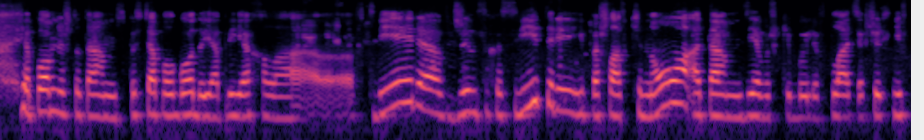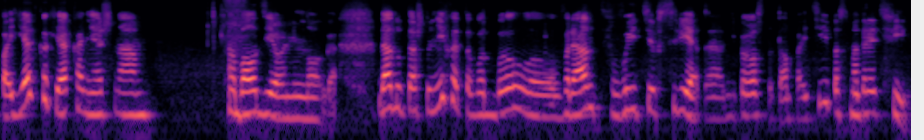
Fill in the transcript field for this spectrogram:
я помню, что там спустя полгода я приехала в Тверь в джинсах и свитере и пошла в кино, а там девушки были в платьях чуть ли не в пайетках. Я, конечно, обалдела немного, да, ну потому что у них это вот был вариант выйти в свет, а не просто там пойти и посмотреть фильм.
